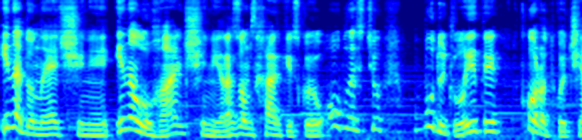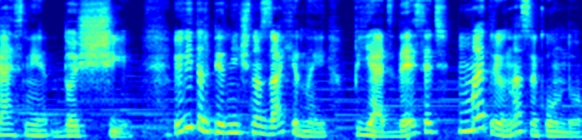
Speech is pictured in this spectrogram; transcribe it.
І на Донеччині, і на Луганщині разом з Харківською областю будуть лити короткочасні дощі. Вітер північно-західний 5-10 метрів на секунду.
